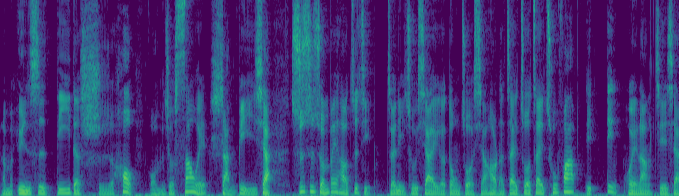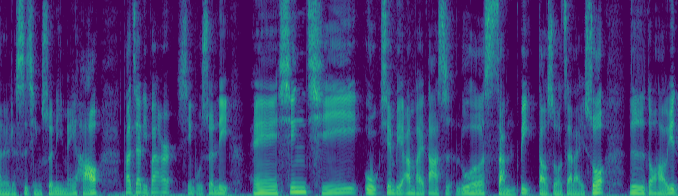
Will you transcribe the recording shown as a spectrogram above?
那么运势低的时候，我们就稍微闪避一下，时时准备好自己，整理出下一个动作，想好了再做再出发，一定会让接下来的事情顺利美好。大家礼拜二幸福顺利，哎，星期五先别安排大事，如何闪避，到时候再来说。日日都好运，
